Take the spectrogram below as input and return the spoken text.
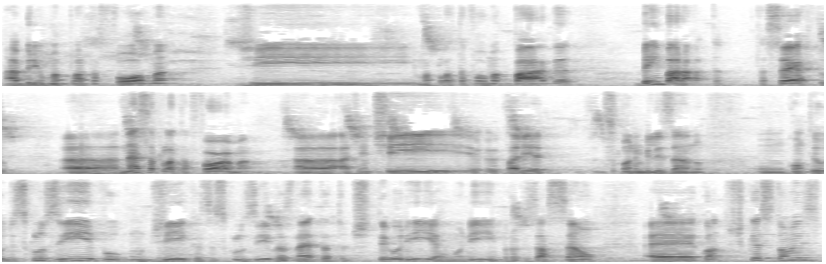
abrir uma plataforma de uma plataforma paga bem barata, tá certo? Uh, nessa plataforma, uh, a gente eu estaria disponibilizando um conteúdo exclusivo, com dicas exclusivas, né, tanto de teoria, harmonia, improvisação, é, quanto de questões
